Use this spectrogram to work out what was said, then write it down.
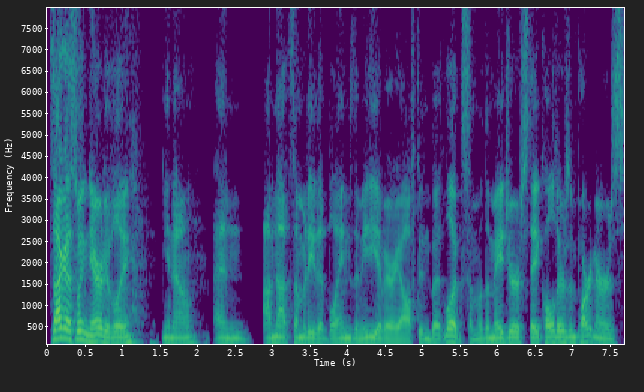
It's not to swing narratively, you know, and I'm not somebody that blames the media very often, but look, some of the major stakeholders and partners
